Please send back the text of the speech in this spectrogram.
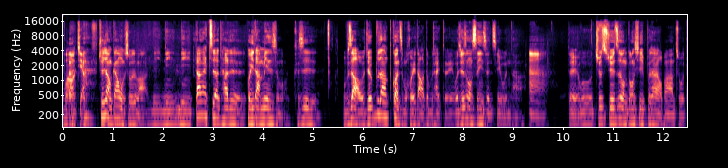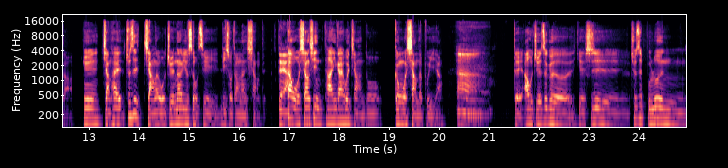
不好讲。就像我刚刚我说的嘛，你你你大概知道他的回答面是什么，可是我不知道，我觉得不知道不管怎么回答都不太对。我觉得这种事情只能自己问他。嗯。对，我就是觉得这种东西不太好帮他做到，因为讲太就是讲了，我觉得那个又是我自己理所当然想的。对啊，但我相信他应该会讲很多跟我想的不一样。嗯，对啊，我觉得这个也是，就是不论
